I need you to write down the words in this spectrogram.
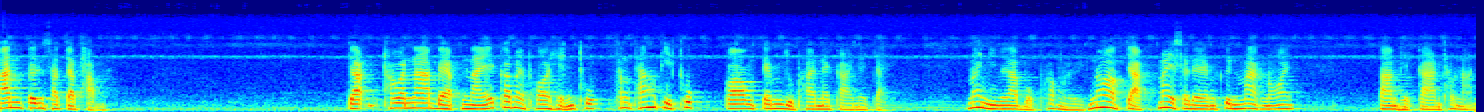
อันเป็นสัจธรรม จะภาวนาแบบไหนก็ไม่พอเห็นทุกข์ทั้งที่ทุกกองเต็มอยู่ภายในกายในใจ ไม่มีเวลาบกพร่องเลย นอกจากไม่แสดงขึ้นมากน้อยตามเหตุการณ์เท่านั้น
